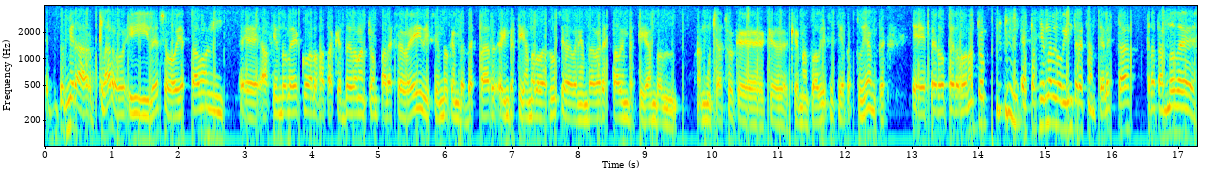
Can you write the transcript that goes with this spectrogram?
Pues mira, claro, y de hecho hoy estaban eh, haciéndole eco a los ataques de Donald Trump al FBI diciendo que en vez de estar investigando lo de Rusia deberían de haber estado investigando al, muchacho que, que, mató a 17 estudiantes. Eh, pero, pero Donald Trump está haciendo algo bien interesante. Él está tratando de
